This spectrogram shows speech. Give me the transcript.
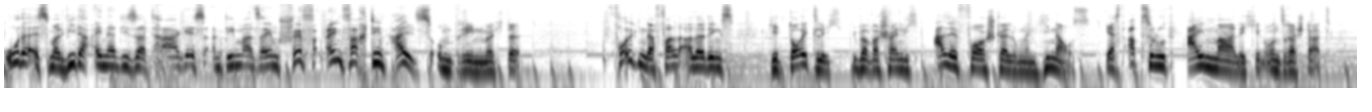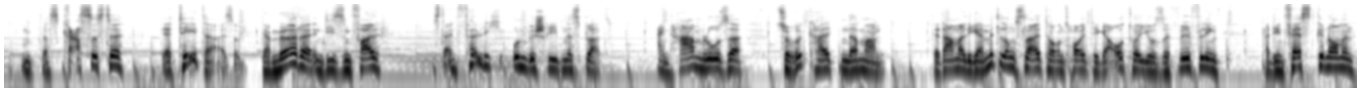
Oder es mal wieder einer dieser Tage ist, an dem man seinem Chef einfach den Hals umdrehen möchte. Folgender Fall allerdings geht deutlich über wahrscheinlich alle Vorstellungen hinaus. Er ist absolut einmalig in unserer Stadt. Und das Krasseste, der Täter, also der Mörder in diesem Fall, ist ein völlig unbeschriebenes Blatt. Ein harmloser, zurückhaltender Mann. Der damalige Ermittlungsleiter und heutige Autor Josef Wilfling hat ihn festgenommen,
